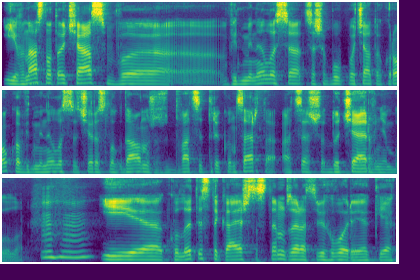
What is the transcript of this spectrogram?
І в нас на той час в, е, відмінилося, це ще був початок року, відмінилося через локдаун вже 23 концерти, а це ще до червня було. Угу. І е, коли ти стикаєшся з тим, зараз тобі говорю, як, як,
